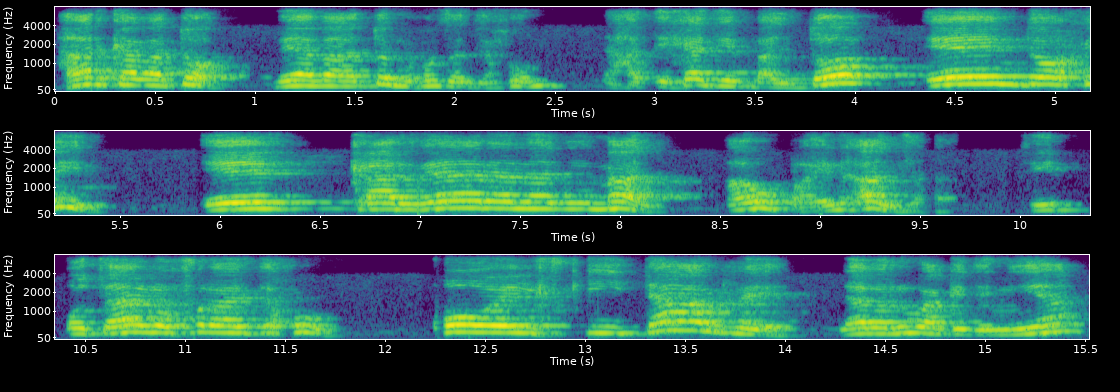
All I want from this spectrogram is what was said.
Har Kabato, Beabato, mejor Tejum, la Hatijat y el Balto, en Dohim, el cargar al animal, aupa, en alza, ¿sí? o traerlo fuera del Tejum, o el quitarle la verruga que tenía,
